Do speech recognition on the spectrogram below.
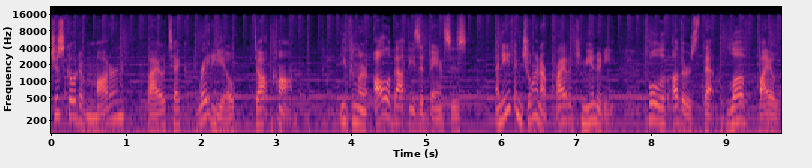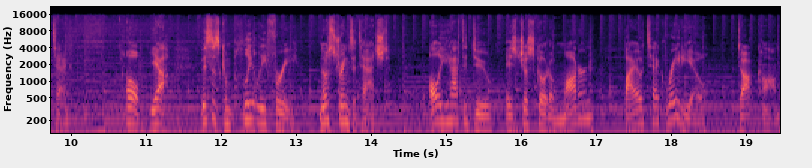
just go to modernbiotechradio.com. You can learn all about these advances and even join our private community full of others that love biotech. Oh, yeah, this is completely free, no strings attached. All you have to do is just go to modernbiotechradio.com.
